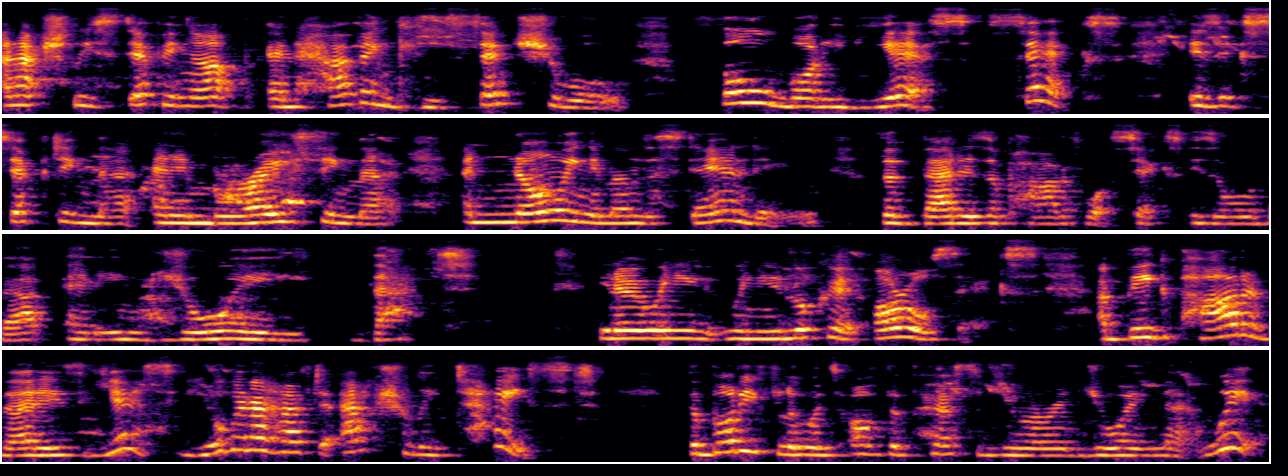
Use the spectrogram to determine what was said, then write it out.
and actually stepping up and having consensual full-bodied yes sex is accepting that and embracing that and knowing and understanding that that is a part of what sex is all about and enjoy that. You know when you when you look at oral sex a big part of that is yes you're going to have to actually taste the body fluids of the person you are enjoying that with.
